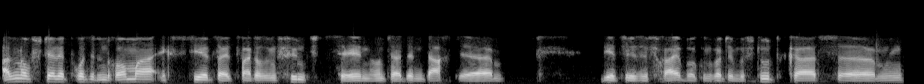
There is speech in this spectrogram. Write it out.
Anlaufstelle und Roma existiert seit 2015 unter dem Dach der Diözese Freiburg und Rotterdam Stuttgart, ähm,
